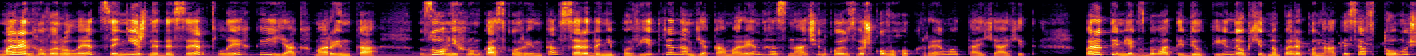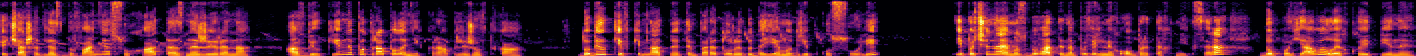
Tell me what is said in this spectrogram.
Меренговий рулет це ніжний десерт, легкий, як хмаринка. Зовні хрумка скоринка, всередині повітряна м'яка меренга з начинкою з вершкового крему та ягід. Перед тим, як збивати білки, необхідно переконатися в тому, що чаша для збивання суха та знежирена, а в білки не потрапило ні краплі жовтка. До білків кімнатної температури додаємо дрібку солі і починаємо збивати на повільних обертах міксера до появи легкої піни.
